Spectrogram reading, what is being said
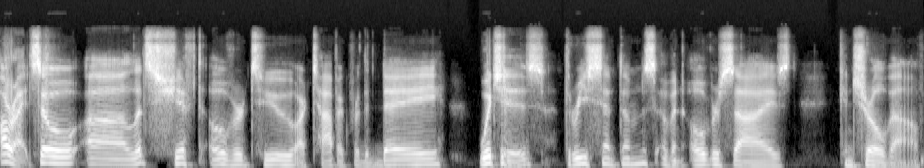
all right. So uh, let's shift over to our topic for the day, which is three symptoms of an oversized control valve.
